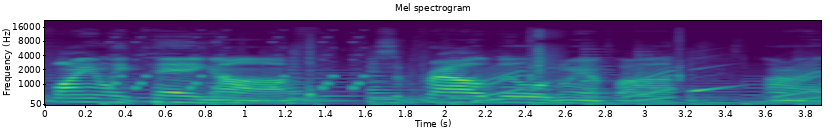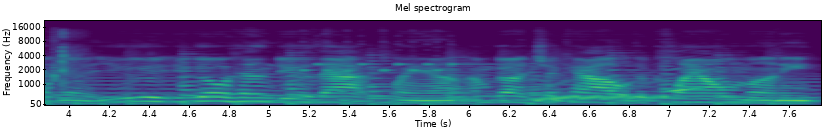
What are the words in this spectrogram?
Finally paying off. He's a proud little grandpa. Alright, yeah, you, you go ahead and do that plan. I'm gonna check out the clown money.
